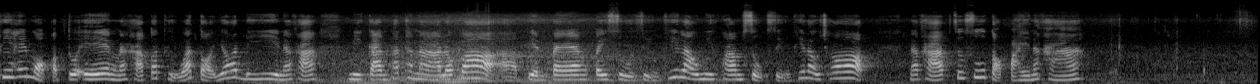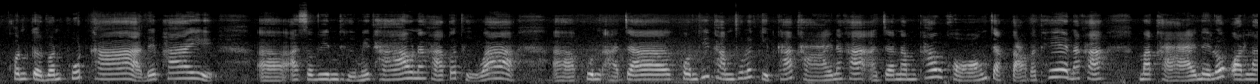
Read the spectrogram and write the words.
ที่ให้เหมาะกับตัวเองนะคะ ก็ถือว่าต่อยอดดีนะคะ มีการพัฒนาแล้วก็เปลี่ยนแปลงไปสู่สิ่งที่เรามีความสุขสิ่งที่เราชอบนะคะ สู้ๆต่อไปนะคะ คนเกิดวันพุธค่ะ ได้ไพ่อัศวินถือไม้เท้านะคะ ก็ถือว่าคุณอาจจะคนที่ทำธุรกิจค้าขายนะคะ อาจจะนำเข้าของจากต่างประเทศนะคะ มาขายในโลกออนไล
